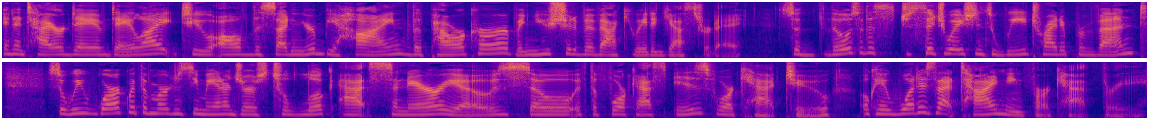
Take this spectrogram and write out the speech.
an entire day of daylight to all of a sudden you're behind the power curve and you should have evacuated yesterday. So those are the situations we try to prevent. So we work with emergency managers to look at scenarios. So if the forecast is for Cat 2, okay, what is that timing for Cat 3?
